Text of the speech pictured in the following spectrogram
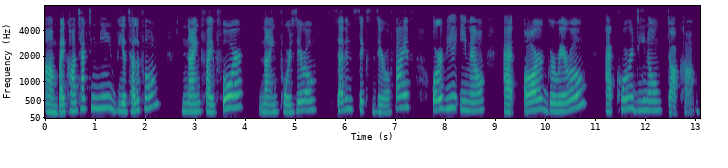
um, by contacting me via telephone 954 940 7605 or via email at rguerrero at corradino.com.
